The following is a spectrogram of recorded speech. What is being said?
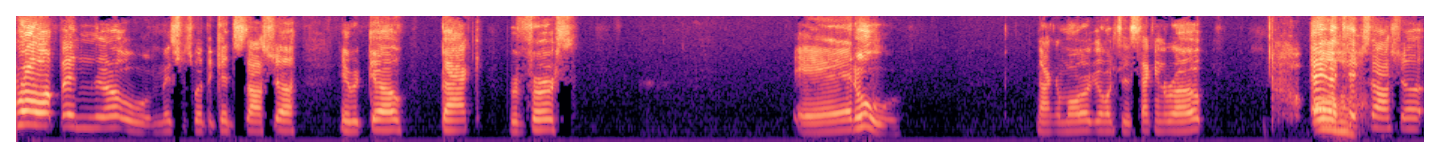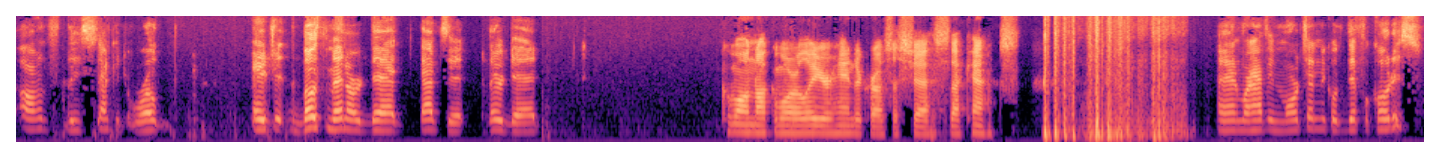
roll up and oh, Mistress with the Kinshasa. Here we go. Back, reverse. And oh. Nakamura going to the second rope. And Oh. a Kinshasa on the second rope. Agent, both men are dead. That's it. They're dead. Come on, Nakamura, lay your hand across his chest. That counts. And we're having more technical difficulties.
